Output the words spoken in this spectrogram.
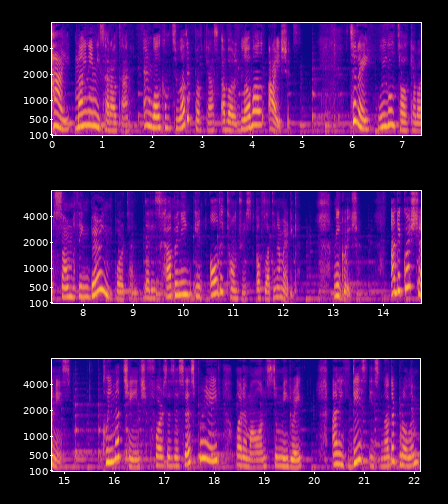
Hi, my name is Haraltan, and welcome to other podcast about global issues. Today, we will talk about something very important that is happening in all the countries of Latin America migration. And the question is climate change forces desperate Guatemalans to migrate, and if this is not a problem,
